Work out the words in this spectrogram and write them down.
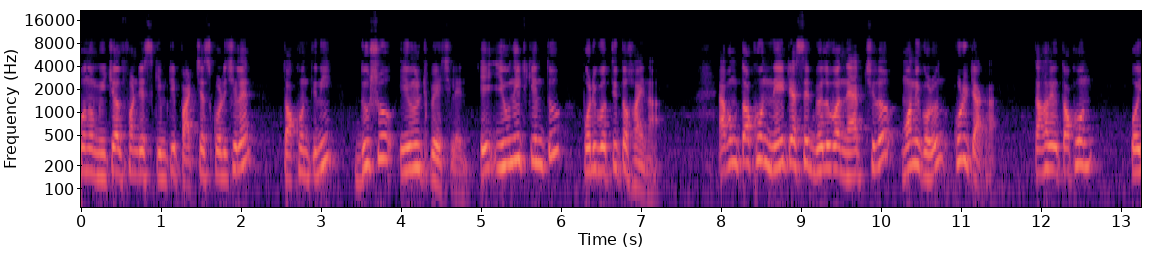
কোনো মিউচুয়াল ফান্ডের স্কিমটি পারচেস করেছিলেন, তখন তিনি দুশো ইউনিট পেয়েছিলেন। এই ইউনিট কিন্তু পরিবর্তিত হয় না। এবং তখন নেট অ্যাসেট ভ্যালু বা ন্যাপ ছিল, মনে করুন কুড়ি টাকা। তাহলে তখন ওই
